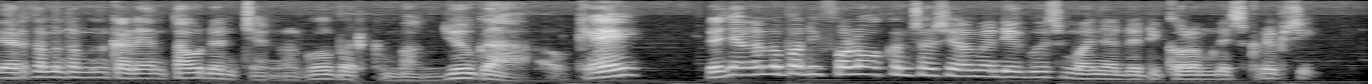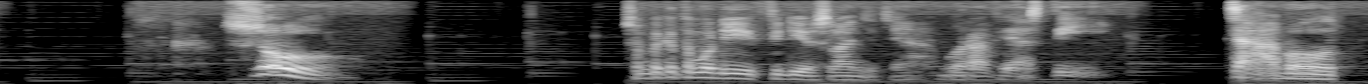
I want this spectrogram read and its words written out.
Biar teman-teman kalian tahu dan channel gua berkembang juga oke? Dan jangan lupa di follow akun sosial media gue semuanya ada di kolom deskripsi. So sampai ketemu di video selanjutnya. Gua Raffi Asti. Cabut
